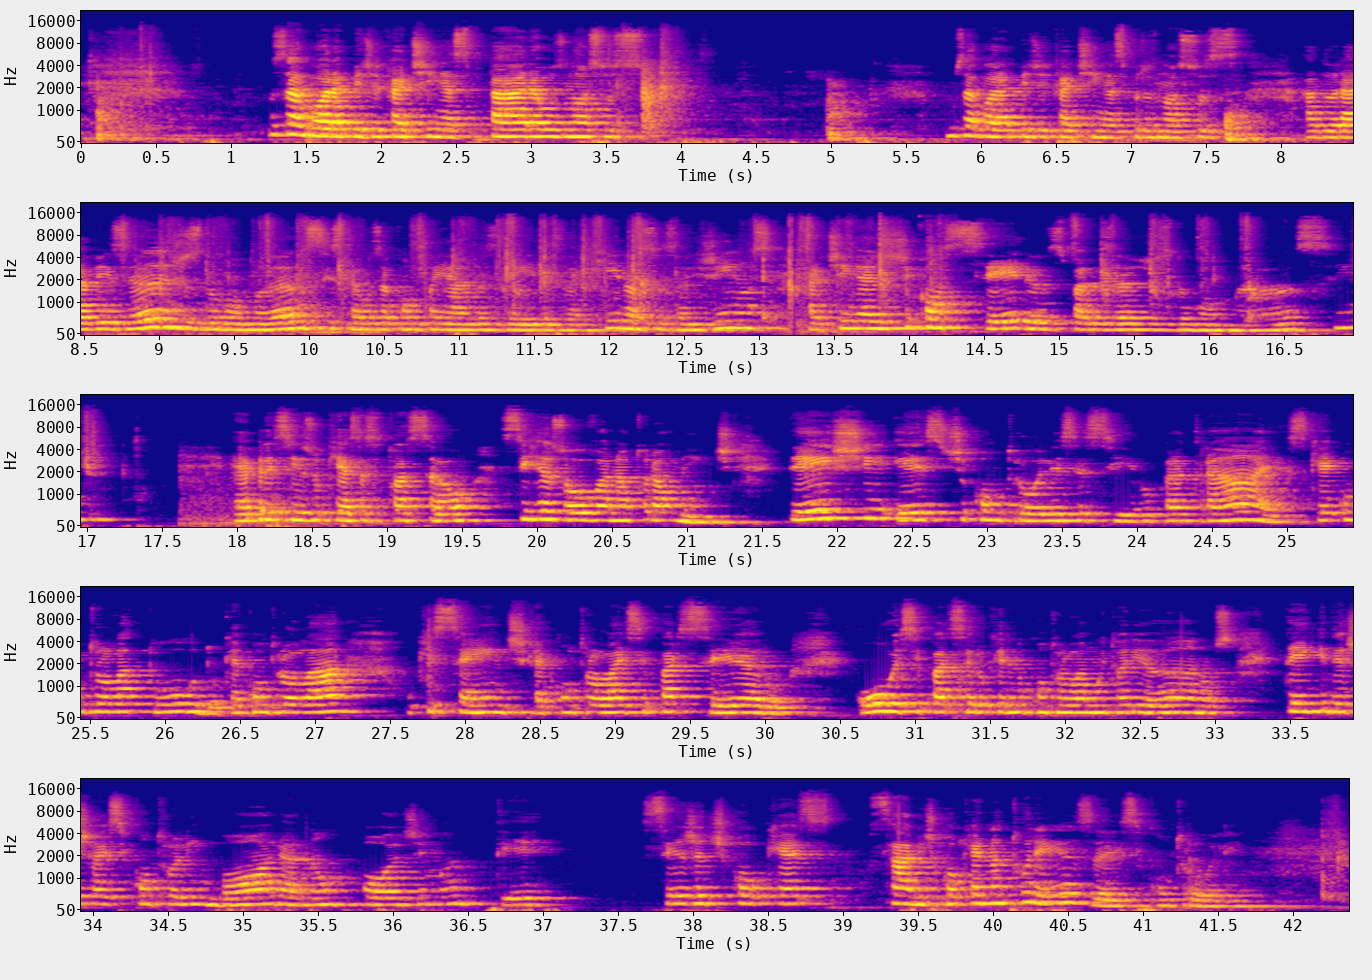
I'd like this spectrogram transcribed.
Vamos agora pedir cartinhas para os nossos Vamos agora pedir cartinhas para os nossos adoráveis anjos do romance. Estamos acompanhados deles aqui, nossos anjinhos. Cartinhas de conselhos para os anjos do romance. É preciso que essa situação se resolva naturalmente. Deixe este controle excessivo para trás, quer controlar tudo, quer controlar o que sente, quer controlar esse parceiro, ou esse parceiro querendo controlar muito arianos, tem que deixar esse controle embora, não pode manter, seja de qualquer, sabe, de qualquer natureza esse controle.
